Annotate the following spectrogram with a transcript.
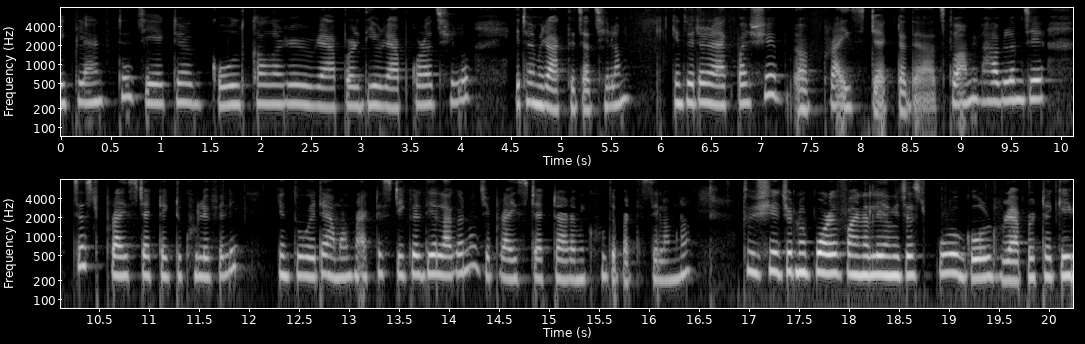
এই প্ল্যান্টটা যে একটা গোল্ড কালারের র্যাপার দিয়ে র্যাপ করা ছিল, এটা আমি রাখতে চাচ্ছিলাম। কিন্তু এটার এক পাশে প্রাইস ট্যাগটা দেওয়া আছে। তো আমি ভাবলাম যে জাস্ট প্রাইস ট্যাগটা একটু খুলে ফেলি। কিন্তু এটা এমন একটা স্টিকার দিয়ে লাগানো যে প্রাইস ট্যাগটা আর আমি খুলতে পারতেছিলাম না। তো সেই জন্য পরে ফাইনালি আমি জাস্ট পুরো গোল্ড র্যাপারটাকেই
